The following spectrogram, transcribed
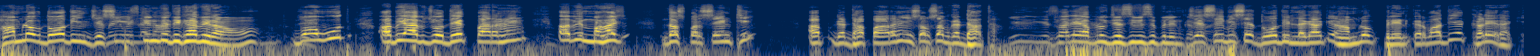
हम लोग दो दिन जैसे स्क्रीन पे दिखा भी रहा हूँ। बहुत। अभी आप जो देख पा रहे हैं अभी महज दस परसेंट ही आप गड्ढा पा रहे हैं ये सब सब गड्ढा था। ये ये सारे आप लोग जेसीबी से प्लेन कर जैसे भी से दो दिन लगा के हम लोग प्लेन करवा दिए खड़े रह के।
